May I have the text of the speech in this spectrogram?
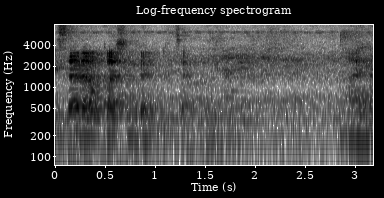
ఈసారి అవకాశం కల్పించండి. ఆయన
